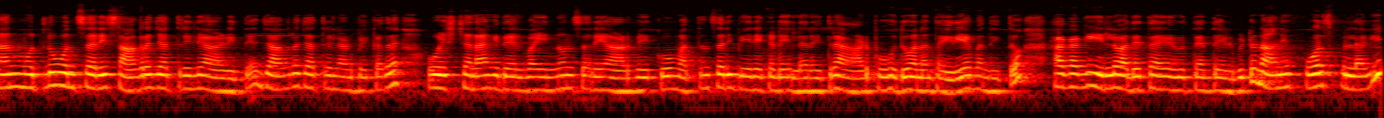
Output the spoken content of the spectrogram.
ನಾನು ಮೊದಲು ಒಂದು ಸಾರಿ ಸಾಗರ ಜಾತ್ರೆಯಲ್ಲಿ ಆಡಿದ್ದೆ. ಜಾಗರ ಜಾತ್ರೆಯಲ್ಲಿ ಆಡಬೇಕಾದ್ರೆ, ಓ, ಎಷ್ಟು ಚೆನ್ನಾಗಿದೆ ಅಲ್ವಾ ಇನ್ನೊಂದು ಸಾರಿ ಆಡಬೇಕು ಮತ್ತೊಂದು ಸಾರಿ ಬೇರೆ ಕಡೆ ಎಲ್ಲರ ಇದ್ದರೆ ಆಡಬಹುದು ಅನ್ನೋ ಧೈರ್ಯ ಬಂದಿತ್ತು. ಹಾಗಾಗಿ ಇಲ್ಲೂ ಅದೇ ಥರ ಇರುತ್ತೆ ಅಂತ ಹೇಳ್ಬಿಟ್ಟು ನಾನೇ ಫೋರ್ಸ್ಫುಲ್ಲಾಗಿ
